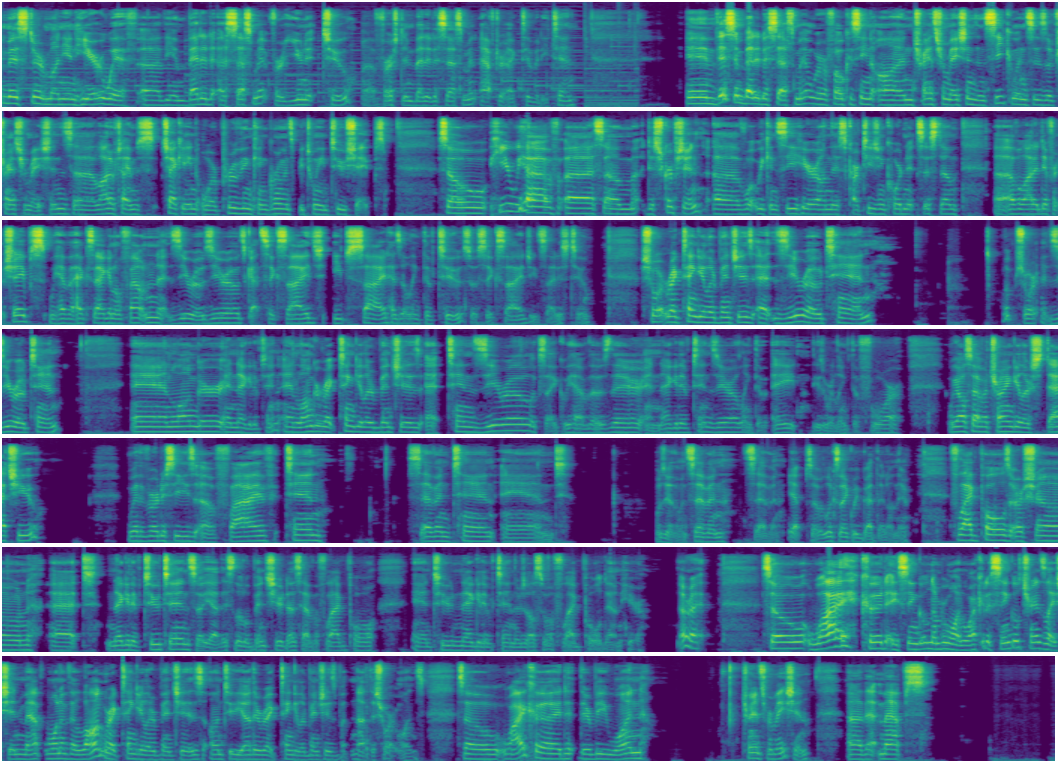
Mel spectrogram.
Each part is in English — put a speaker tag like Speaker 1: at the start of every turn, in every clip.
Speaker 1: Mr. Munion here with uh, the embedded assessment for Unit 2, uh, first embedded assessment after Activity 10. In this embedded assessment, we're focusing on transformations and sequences of transformations, uh, a lot of times checking or proving congruence between two shapes. So here we have uh, some description of what we can see here on this Cartesian coordinate system uh, of a lot of different shapes. We have a hexagonal fountain at 0, 0. It's got six sides. Each side has a length of 2, so six sides. Each side is 2. Short rectangular benches at 0, 10. Whoops, short at 0, 10 and longer and negative 10 and longer rectangular benches at 10 0 looks like we have those there and negative 10 0 length of 8 these were length of 4 we also have a triangular statue with vertices of 5, 10, 7, 10, and what was the other one? 7, 7. Yep, so it looks like we've got that on there. Flagpoles are shown at negative 2, 10. So yeah, this little bench here does have a flagpole. And two negative 10, there's also a flagpole down here. All right. So why could a single, number one, why could a single translation map one of the long rectangular benches onto the other rectangular benches, but not the short ones? So why could there be one transformation uh, that maps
